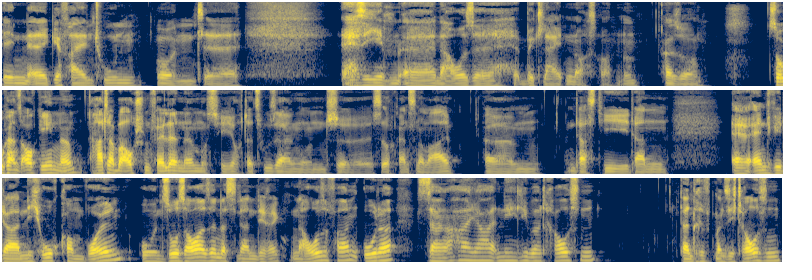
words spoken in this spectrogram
den äh, Gefallen tun und äh, sie äh, nach Hause begleiten noch so. Ne? Also so kann es auch gehen, ne? Hat aber auch schon Fälle, ne, muss ich auch dazu sagen, und äh, ist auch ganz normal, ähm, dass die dann äh, entweder nicht hochkommen wollen und so sauer sind, dass sie dann direkt nach Hause fahren, oder sagen, ah ja, nee, lieber draußen. Dann trifft man sich draußen,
